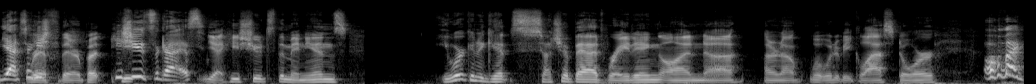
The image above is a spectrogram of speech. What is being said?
yeah, so he, riff there, but he shoots the guys. Yeah, he shoots the minions. You are gonna get such a bad rating on uh I don't know what would it be Glassdoor. Oh my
